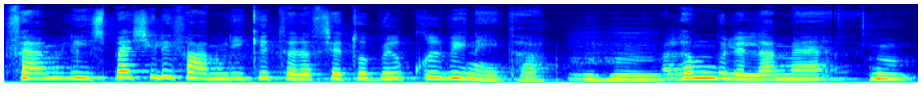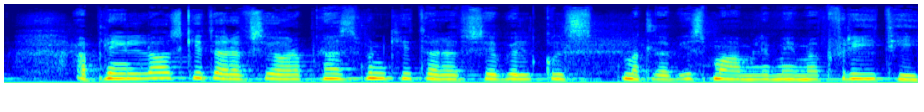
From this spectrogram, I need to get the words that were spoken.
फैमिली स्पेशली फैमिली की तरफ़ से तो बिल्कुल भी नहीं था। अल्हम्दुलिल्लाह मैं अपने इन लॉज की तरफ़ से और अपने हस्बैंड की तरफ़ से बिल्कुल मतलब इस मामले में मैं फ्री थी।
